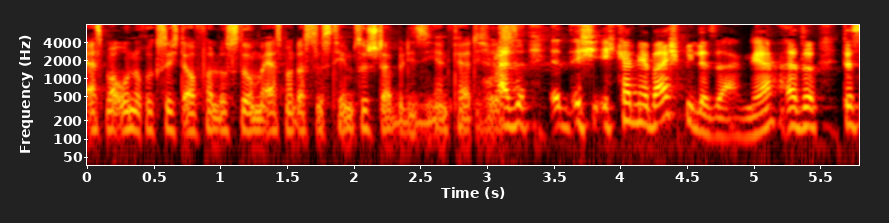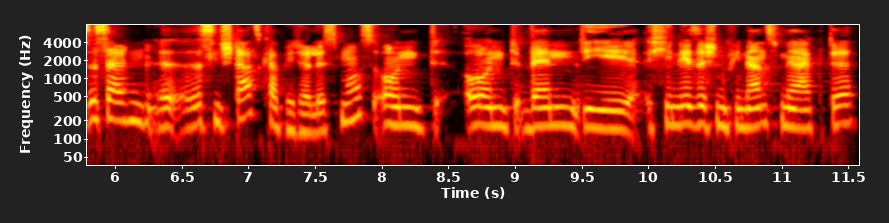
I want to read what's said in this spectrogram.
erstmal ohne Rücksicht auf Verluste, um erstmal das System zu stabilisieren, fertig ist. Also ich, ich kann mir Beispiele sagen, ja. Also das ist ein, das ist ein Staatskapitalismus und, und wenn die chinesischen Finanz Finanzmärkte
